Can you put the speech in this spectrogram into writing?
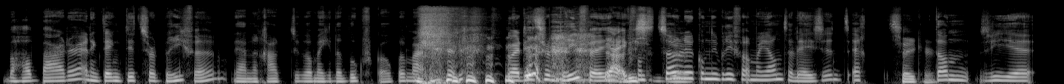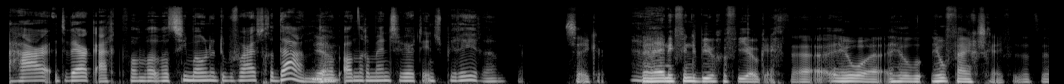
behapbaarder. En ik denk dit soort brieven, ja, dan gaat het natuurlijk wel een beetje dat boek verkopen, maar, maar dit soort brieven, ja, Ja, ik vond het zo leuk om die brieven aan Marjan te lezen. Het echt Zeker. dan zie je haar het werk eigenlijk van wat, wat Simone de Beauvoir heeft gedaan. Ja. Door andere mensen weer te inspireren. Zeker. Ja. Nee, en ik vind de biografie ook echt eh, heel, eh, heel, heel fijn geschreven. Dat eh,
